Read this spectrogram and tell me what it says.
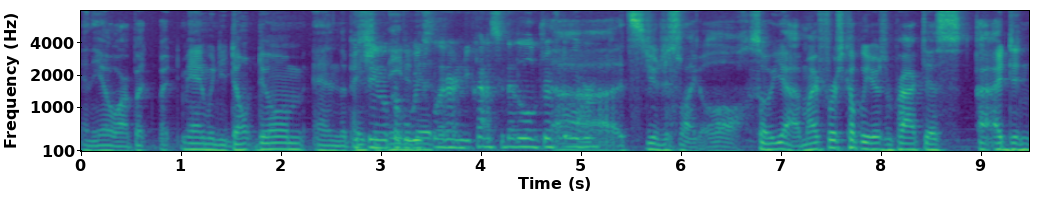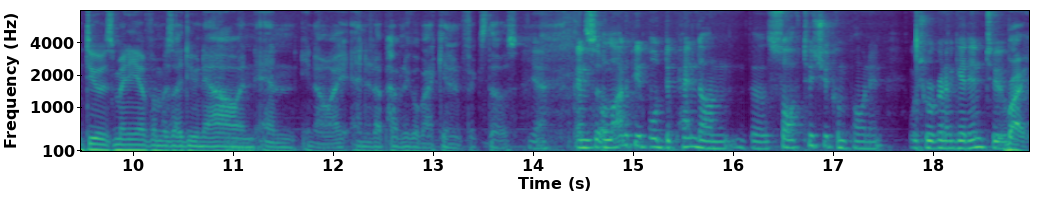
in the OR. But, but man, when you don't do them and the You see him patient a couple weeks it, later, and you kind of see that little drift uh, it's you're just like oh so yeah my first couple of years in practice I, I didn't do as many of them as i do now and and you know i ended up having to go back in and fix those Yeah, and So- a lot of people depend on the soft tissue component, which we're going to get into. Right.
